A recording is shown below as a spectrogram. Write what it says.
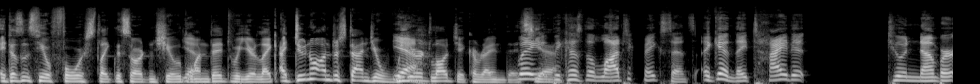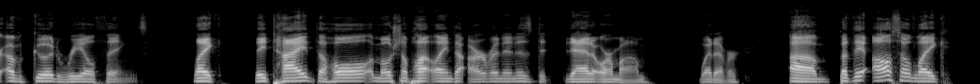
it doesn't feel forced like the Sword and Shield Yeah. one did, where you're like, I do not understand your Yeah. weird logic around this. Well, yeah, because the logic makes sense. Again, they tied it to a number of good, real things. Like they tied the whole emotional plotline to Arven and his d- dad or mom, whatever. Um, but they also like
